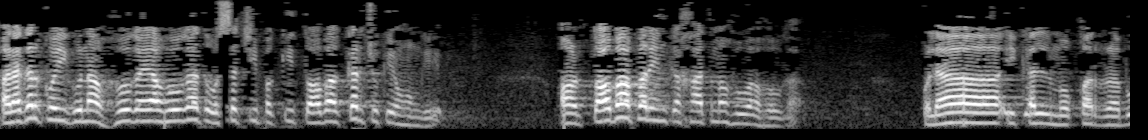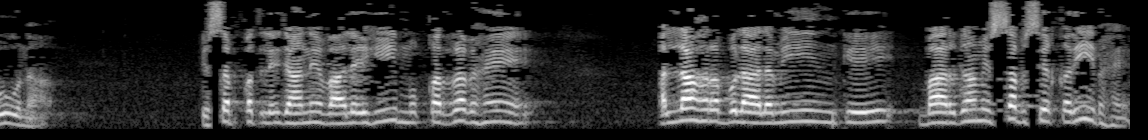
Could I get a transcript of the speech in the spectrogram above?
اور اگر کوئی گنا ہو گیا ہوگا تو وہ سچی پکی توبہ کر چکے ہوں گے۔ اور توبہ پر ان کا خاتمہ ہوا ہوگا۔ الا اکل مقربون یہ سب قتل جانے والے ہی مقرب ہیں۔ اللہ رب العالمین کے بارگاہ میں سب سے قریب ہیں۔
